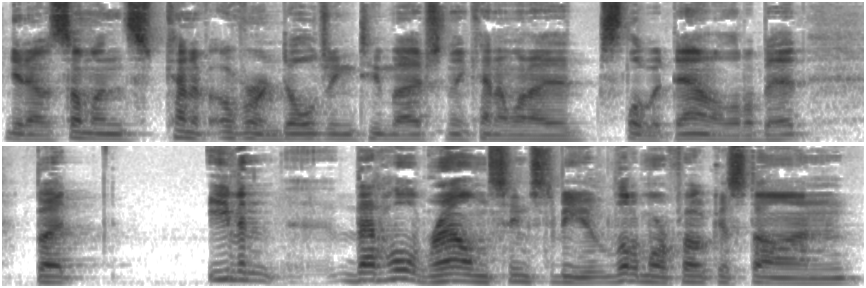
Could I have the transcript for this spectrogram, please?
you know, someone's kind of overindulging too much, and they kind of want to slow it down a little bit. But even that whole realm seems to be a little more focused on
